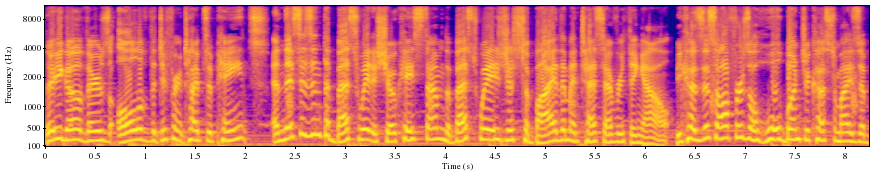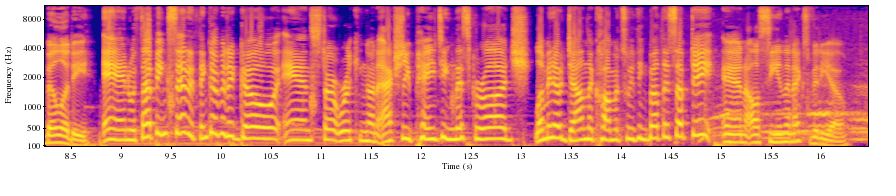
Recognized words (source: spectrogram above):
There you go. There's all of the different types of paints. And this isn't the best way to showcase them. The best way is just to buy them and test everything out because this offers a whole bunch of customizability. And with that being said, I think I'm going to go and start working on actually painting this garage. Let me know down in the comments what you think about this update and I'll see you in the next video.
